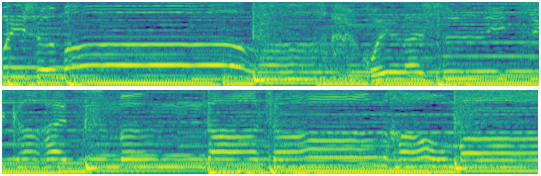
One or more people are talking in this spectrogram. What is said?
为什么？回来时一起看孩子们打仗，好吗？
